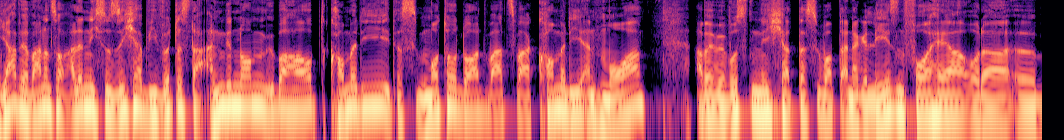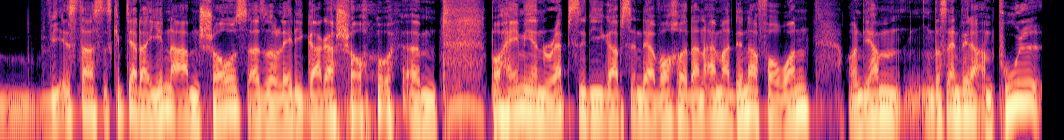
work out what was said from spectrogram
ja, wir waren uns auch alle nicht so sicher, wie wird es da angenommen überhaupt? Comedy, das Motto dort war zwar Comedy and More, aber wir wussten nicht, hat das überhaupt einer gelesen vorher oder äh, wie ist das? Es gibt ja da jeden Abend Shows, also Lady Gaga Show, ähm, Bohemian Rhapsody gab es in der Woche, dann einmal Dinner for One und die haben das entweder am Pool,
